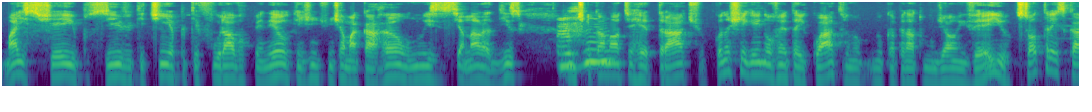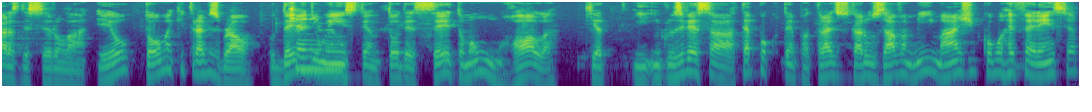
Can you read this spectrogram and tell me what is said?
mais cheio possível que tinha, porque furava o pneu, que a gente não tinha macarrão, não existia nada disso. Não uhum. tinha canote retrátil. Quando eu cheguei em 94 no, no Campeonato Mundial em Veio, só três caras desceram lá. Eu, Tomac e Travis Brown. O David Wins tentou descer e tomou um rola que e, inclusive essa até pouco tempo atrás os caras usavam a minha imagem como referência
